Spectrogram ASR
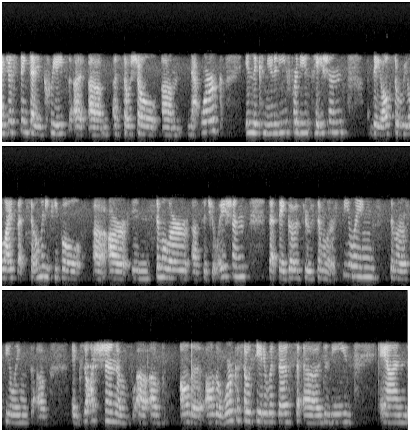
I just think that it creates a, um, a social um, network in the community for these patients. They also realize that so many people uh, are in similar uh, situations, that they go through similar feelings, similar feelings of exhaustion, of uh, of all the all the work associated with this uh, disease, and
